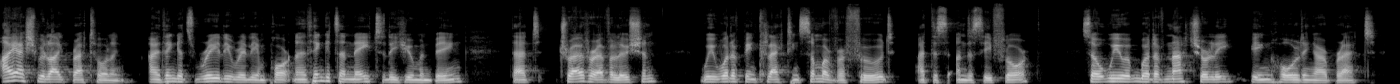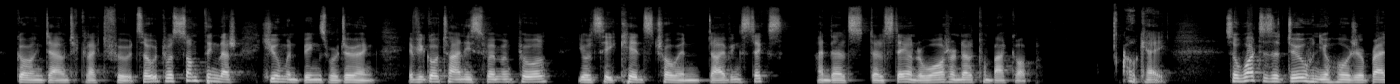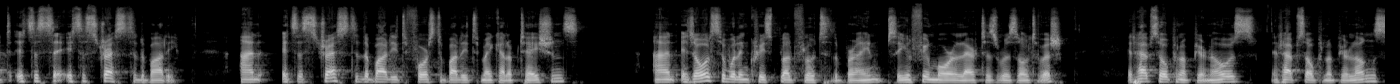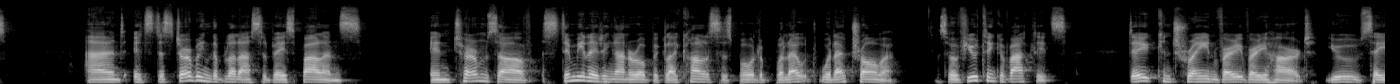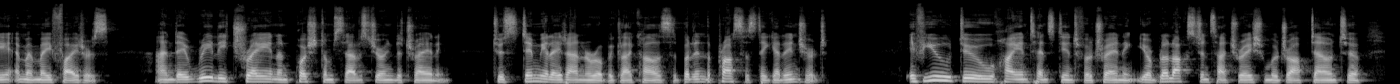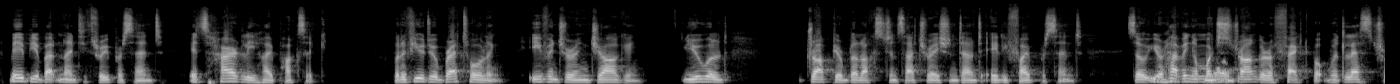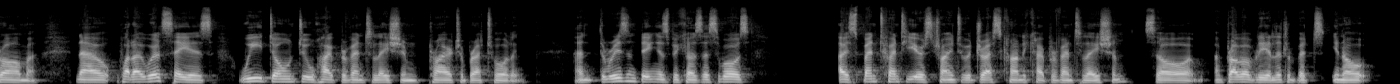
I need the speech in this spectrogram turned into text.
I actually like breath holding. I think it's really, really important. I think it's innate to the human being that throughout our evolution, we would have been collecting some of our food at this on the seafloor. So we would have naturally been holding our breath going down to collect food. So it was something that human beings were doing. If you go to any swimming pool, you'll see kids throw in diving sticks and they'll they'll stay underwater and they'll come back up. Okay. So what does it do when you hold your breath? It's a it's a stress to the body. And it's a stress to the body to force the body to make adaptations. And it also will increase blood flow to the brain. So you'll feel more alert as a result of it. It helps open up your nose. It helps open up your lungs. And it's disturbing the blood acid base balance in terms of stimulating anaerobic glycolysis, but without, without trauma. So if you think of athletes, they can train very, very hard. You say MMA fighters, and they really train and push themselves during the training to stimulate anaerobic glycolysis, but in the process, they get injured. If you do high intensity interval training, your blood oxygen saturation will drop down to maybe about 93%. It's hardly hypoxic. But if you do breath holding, even during jogging, you will drop your blood oxygen saturation down to 85%. So you're mm-hmm. having a much stronger effect, but with less trauma. Now, what I will say is we don't do hyperventilation prior to breath holding. And the reason being is because I suppose I spent 20 years trying to address chronic hyperventilation. So I'm probably a little bit, you know,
